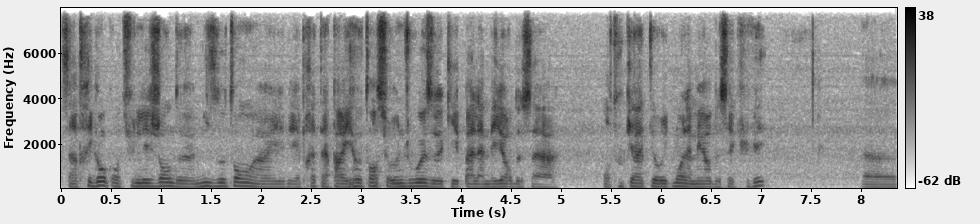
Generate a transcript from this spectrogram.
C'est intriguant quand une légende mise autant est prête à parier autant sur une joueuse qui n'est pas la meilleure de sa, en tout cas théoriquement la meilleure de sa cuvée. Euh,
